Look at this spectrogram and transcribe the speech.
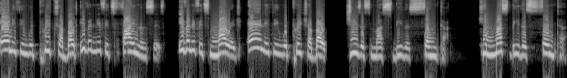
Anything we preach about, even if it's finances, even if it's marriage, anything we preach about, Jesus must be the center. He must be the center.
